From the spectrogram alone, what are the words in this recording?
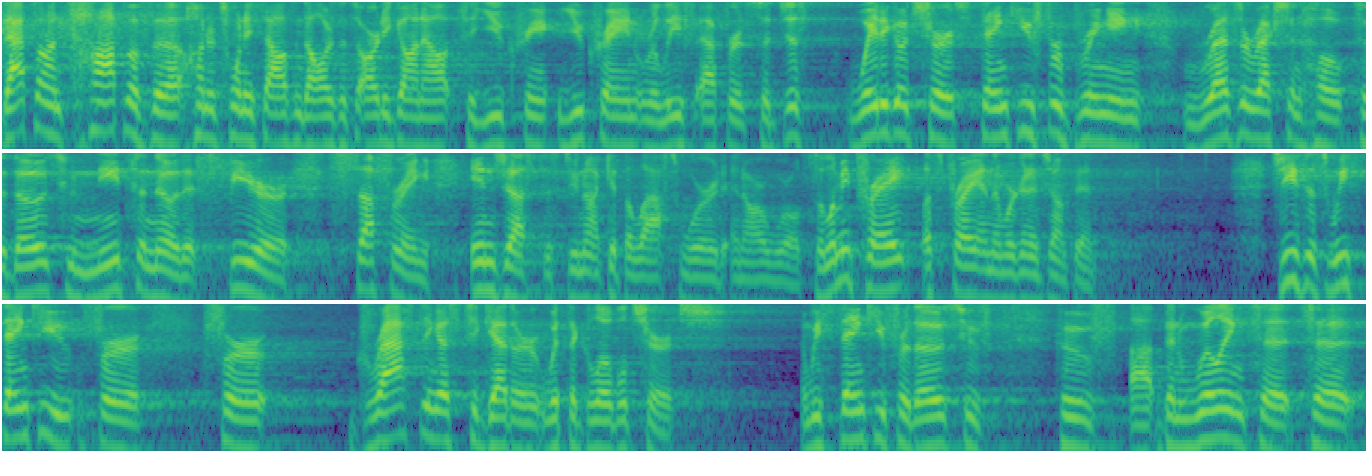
that's on top of the $120,000 that's already gone out to Ukraine, Ukraine, relief efforts. So just way to go, church. Thank you for bringing resurrection hope to those who need to know that fear, suffering, injustice do not get the last word in our world. So let me pray. Let's pray, and then we're going to jump in. Jesus, we thank you for, for grafting us together with the global church. And we thank you for those who've, who've uh, been willing to, to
